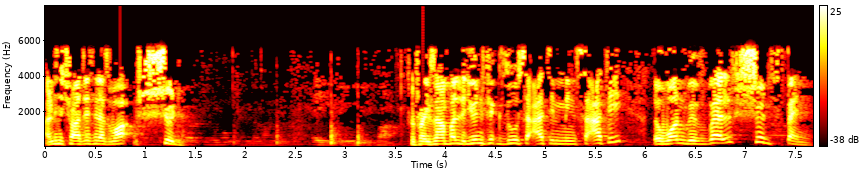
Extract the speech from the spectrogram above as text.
And this is translated as what? Should. So for example, لِيُنْفِقْ ذُو سَعَةٍ مِّن سَعَةِ The one with wealth should spend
